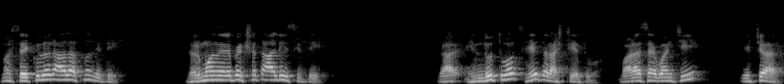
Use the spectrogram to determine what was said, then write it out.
मग सेक्युलर आलाच ना तिथे. धर्मनिरपेक्षता आलीच तिथे. रा हिंदुत्वच हेच राष्ट्रीयत्व. बाळासाहेबांची विचार.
